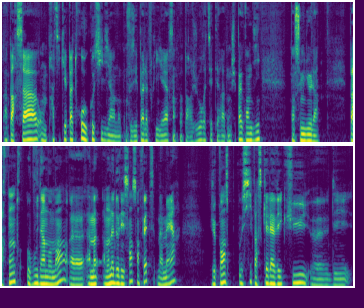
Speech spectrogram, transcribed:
à part ça, on ne pratiquait pas trop au quotidien. Donc on faisait pas la prière cinq fois par jour, etc. Donc j'ai pas grandi dans ce milieu-là. Par contre, au bout d'un moment, à, mon adolescence, en fait, ma mère, je pense aussi parce qu'elle a vécu des,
